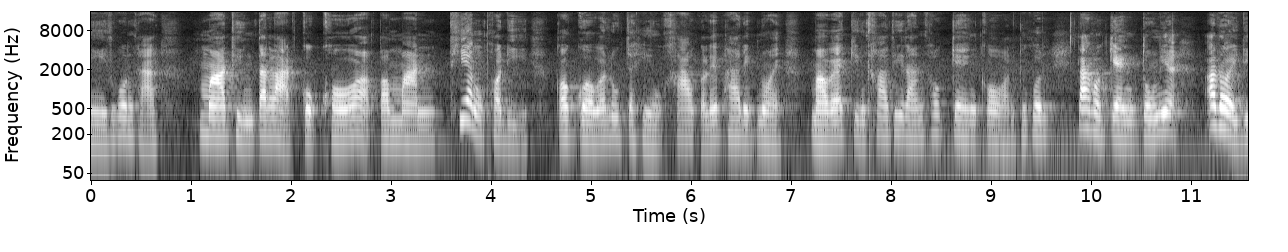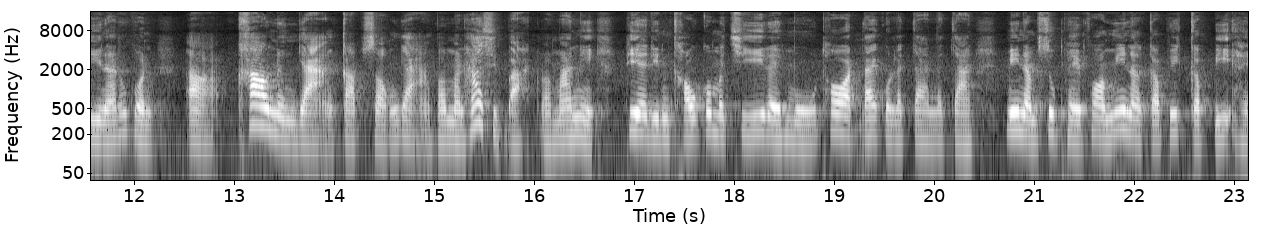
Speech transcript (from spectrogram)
ณีทุกคนค่ะ มาถึงตลาดกกโคอะประมาณเที่ยงพอดี ก็กลัวว่าลูกจะหิวข้าวก็เลยพาเด็กหน่อย มาแวะกินข้าวที่ร้านข้าวแกงก่อน ทุกคนร้านข้าวแกงตรงเนี้ยอร่อยดีนะ ทุกคนข้าวหนึ่งอย่างกับสองอย่างประมาณ 50 บาทประมาณนี้พี่อดินเขาก็มาชี้เลยหมูทอดได้คนละจานละจาน มีน้ำซุปให้พอมีน้ำกะปิกะปิให้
